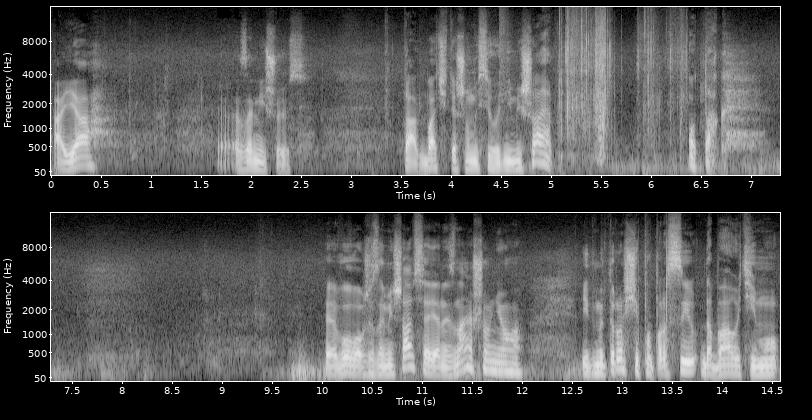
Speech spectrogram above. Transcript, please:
А я е, замішуюсь. Так, бачите, що ми сьогодні мішаємо. Отак. Е, Вова вже замішався, я не знаю, що в нього. І Дмитро ще попросив додати йому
